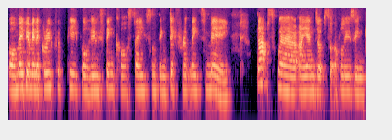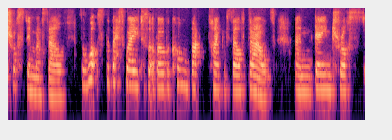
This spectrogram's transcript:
or maybe I'm in a group of people who think or say something differently to me, that's where I end up sort of losing trust in myself. So, what's the best way to sort of overcome that type of self doubt and gain trust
